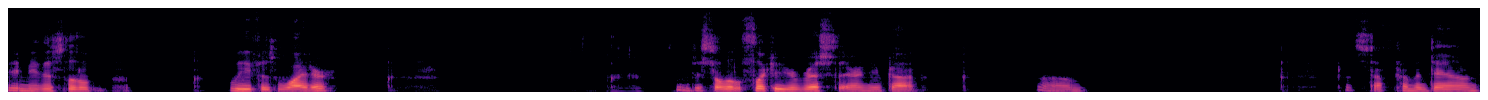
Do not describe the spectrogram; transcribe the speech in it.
Maybe this little leaf is wider. Just a little flick of your wrist there, and you've got, um, stuff coming down.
